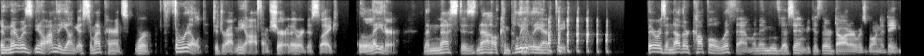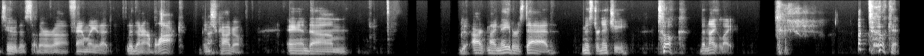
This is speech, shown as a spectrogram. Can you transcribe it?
and there was, you know, I'm the youngest. So my parents were thrilled to drop me off. I'm sure they were just like, later. The nest is now completely empty. there was another couple with them when they moved us in because their daughter was going to Dayton too. This other uh, family that lived on our block in Okay. Chicago, and um, our, my neighbor's dad, Mr. Nitchie, took the nightlight. took it,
